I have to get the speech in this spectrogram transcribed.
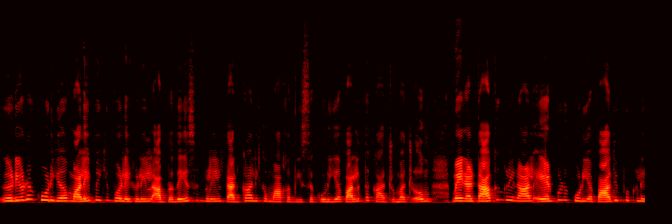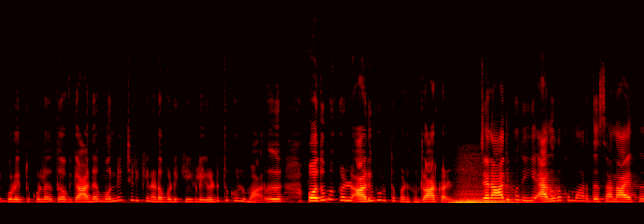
இடியுடன் கூடிய மழை பெய்யும் வேளைகளில் அப்பிரதேசங்களில் தற்காலிகமாக வீசக்கூடிய பலத்த காற்று மற்றும் மின்னல் தாக்கங்களினால் ஏற்படக்கூடிய பாதிப்புகளை குறைத்துக் கொள்ள தேவையான முன்னெச்சரிக்கை நடவடிக்கைகளை எடுத்துக் கொள்ளுமாறு பொதுமக்கள் அறிவுறுத்தப்படுகின்றார்கள். ஜனாதிபதி அனுரகுமார் திசாநாயக்கு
